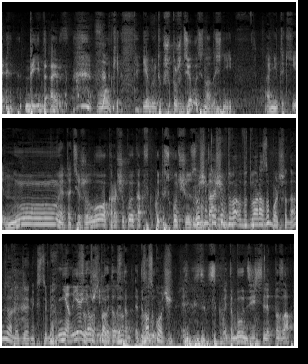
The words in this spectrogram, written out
Доедает волки. Я говорю, так что же делать надо с ней? Они такие, ну, это тяжело. Короче, кое-как в какой-то скотч замотали. В общем-то, еще в два, в два раза больше, да, взяли денег с тебя? Не, ну я, я уже не помню. Это, за, это, это за было, скотч. Это было 10 лет назад.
